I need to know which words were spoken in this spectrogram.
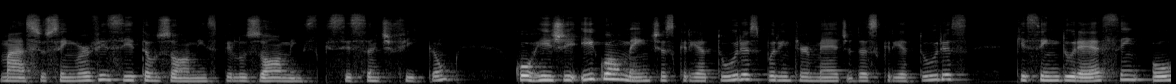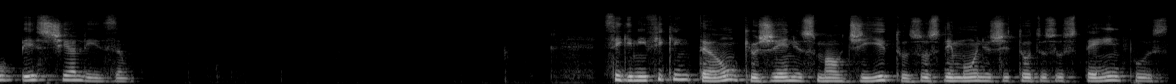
mas se o Senhor visita os homens pelos homens que se santificam, corrige igualmente as criaturas por intermédio das criaturas que se endurecem ou bestializam. Significa então que os gênios malditos, os demônios de todos os tempos,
